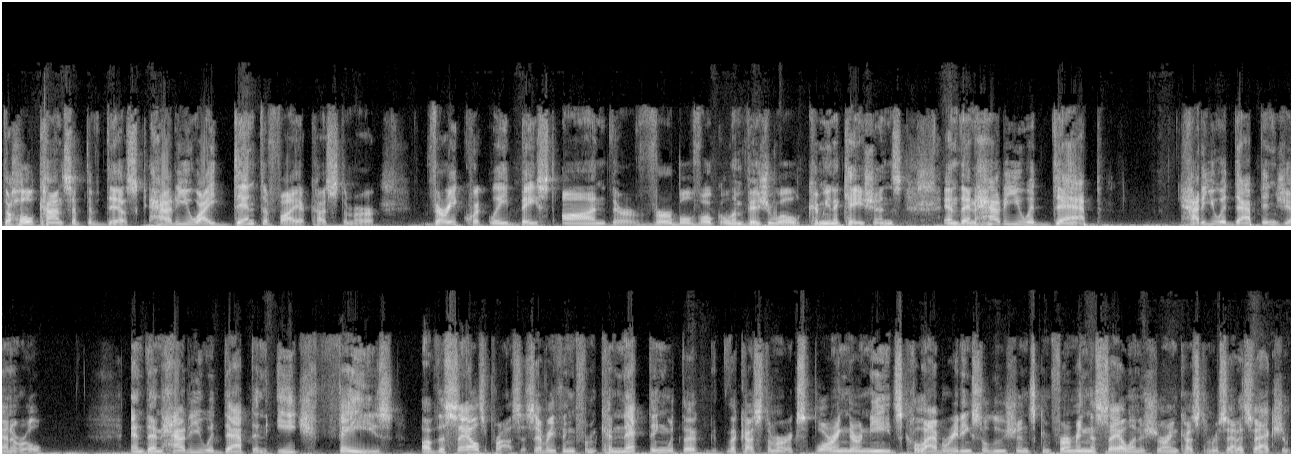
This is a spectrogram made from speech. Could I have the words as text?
the whole concept of DISC. How do you identify a customer very quickly based on their verbal, vocal, and visual communications? And then how do you adapt how do you adapt in general? And then how do you adapt in each phase of the sales process? Everything from connecting with the, the customer, exploring their needs, collaborating solutions, confirming the sale, and assuring customer satisfaction.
